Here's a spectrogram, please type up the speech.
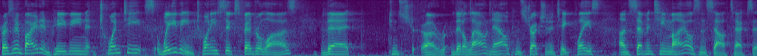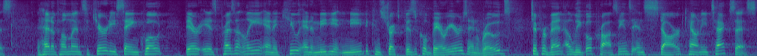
President Biden paving 20, waiving 26 federal laws that uh, that allow now construction to take place on 17 miles in South Texas. The head of Homeland Security saying, quote, There is presently an acute and immediate need to construct physical barriers and roads to prevent illegal crossings in Starr County, Texas.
